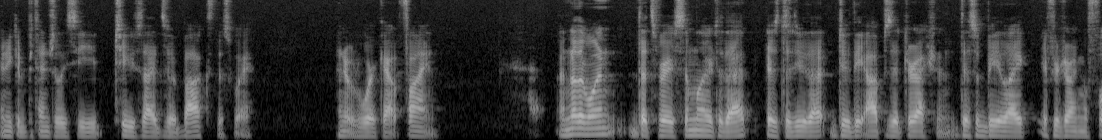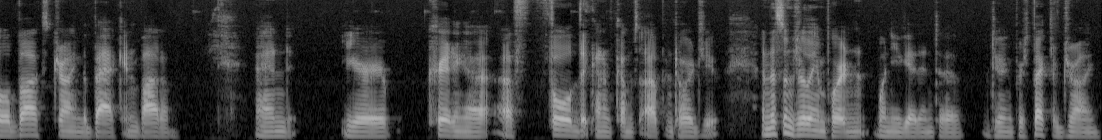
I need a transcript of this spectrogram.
and you can potentially see two sides of a box this way and it would work out fine. Another one that's very similar to that is to do that, do the opposite direction. This would be like if you're drawing a full box, drawing the back and bottom. And you're creating a, a fold that kind of comes up and towards you. And this one's really important when you get into doing perspective drawing.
